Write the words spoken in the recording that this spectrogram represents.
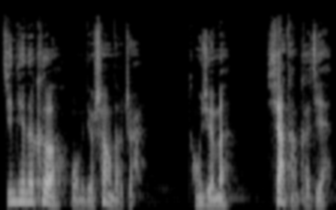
今天的课我们就上到这儿，同学们，下堂课见。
